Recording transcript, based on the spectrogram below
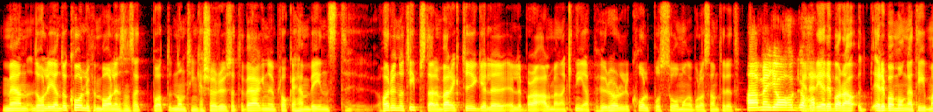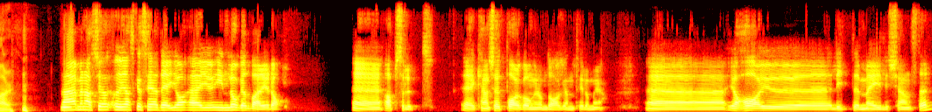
men du håller ju ändå koll uppenbarligen som sagt på att någonting kanske har rusat iväg nu plocka hem vinst. Har du något tips där, en verktyg eller, eller bara allmänna knep? Hur håller du koll på så många bolag samtidigt? Ja, men jag, Eller är det bara, är det bara många timmar? Nej, men alltså jag, jag ska säga det, jag är ju inloggad varje dag. Eh, absolut. Eh, kanske ett par gånger om dagen till och med. Eh, jag har ju eh, lite mejltjänster.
